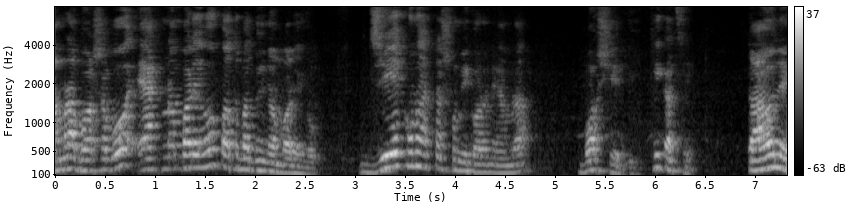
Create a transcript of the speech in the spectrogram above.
আমরা বসাবো এক নম্বরে হোক অথবা দুই নম্বরে হোক। যে কোনো একটা সমীকরণে আমরা বসিয়ে দিই, ঠিক আছে? তাহলে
